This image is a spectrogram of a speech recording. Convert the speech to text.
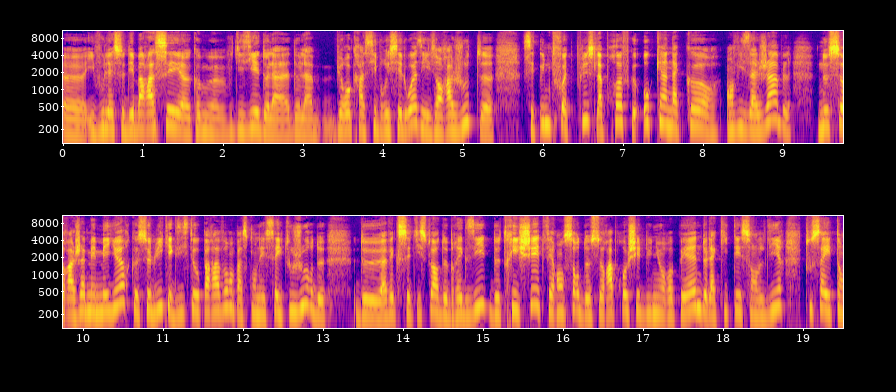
euh, ils voulaient se débarrasser, euh, comme vous disiez, de la de la bureaucratie bruxelloise et ils en rajoutent. c'est une fois de plus la preuve qu'aucun accord envisageable ne sera jamais meilleur que celui qui existait auparavant, parce qu'on essaye toujours de, de, avec cette histoire de Brexit, de tricher, de faire en sorte de se rapprocher de l'Union européenne, de la quitter sans le dire. Tout ça étant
